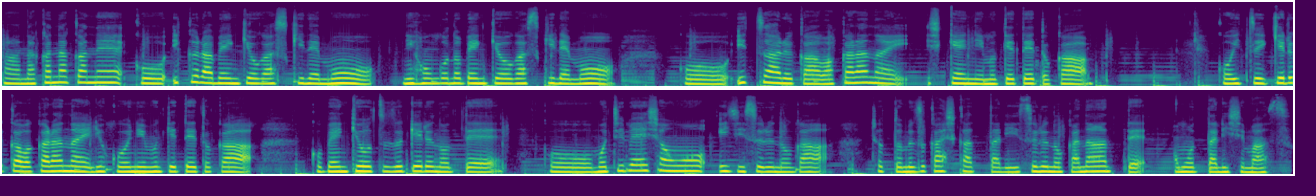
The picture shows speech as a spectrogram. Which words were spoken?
まあ、なかなかねこういくら勉強が好きでも日本語の勉強が好きでもこういつあるかわからない試験に向けてとかこういつ行けるかわからない旅行に向けてとかこう勉強を続けるのってこうモチベーションを維持するのがちょっと難しかったりするのかなって思ったりします。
